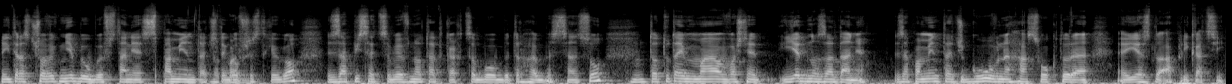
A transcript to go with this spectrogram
no i teraz człowiek nie byłby w stanie spamiętać tego Dokładnie. wszystkiego, zapisać sobie w notatkach, co byłoby trochę bez sensu, Mhm. to tutaj ma właśnie jedno zadanie. Zapamiętać główne hasło, które jest do aplikacji.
